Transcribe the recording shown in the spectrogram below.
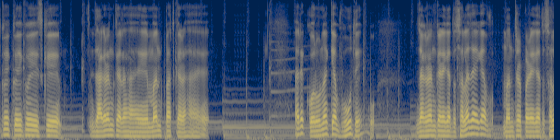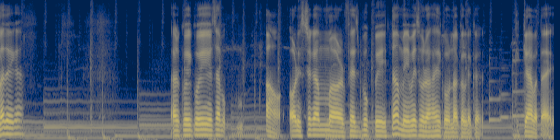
कोई कोई कोई इसके जागरण कर रहा है मन पाठ कर रहा है। अरे कोरोना क्या भूत है? जागरण करेगा तो चला जाएगा, मंत्र पड़ेगा तो चला जाएगा। और कोई कोई ऐसा और इंस्टाग्राम और फेसबुक पे इतना मेमेज हो रहा है कोरोना को लेकर कि क्या बताए।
